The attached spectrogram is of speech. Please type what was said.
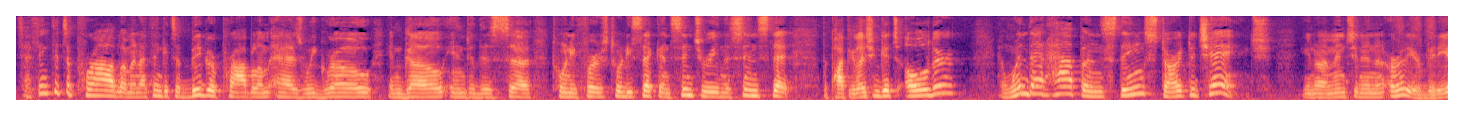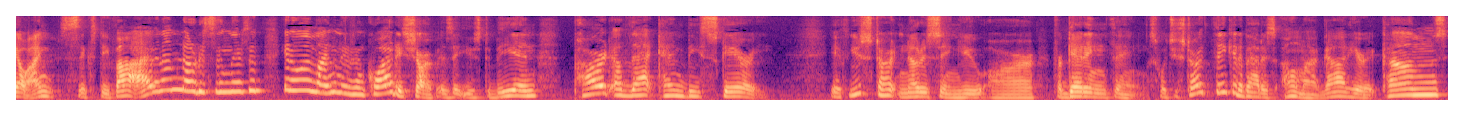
So I think that's a problem, and I think it's a bigger problem as we grow and go into this uh, 21st, 22nd century in the sense that the population gets older, and when that happens, things start to change. You know, I mentioned in an earlier video, I'm 65 and I'm noticing there's a, you know, my mind isn't quite as sharp as it used to be. And part of that can be scary if you start noticing you are forgetting things, what you start thinking about is, oh my God, here it comes.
